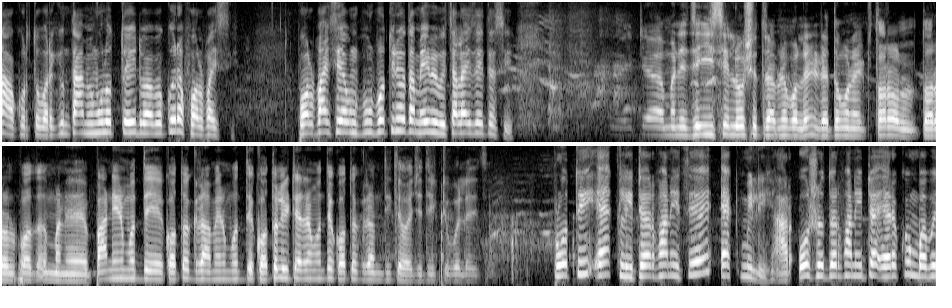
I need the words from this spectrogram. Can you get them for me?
নাও করতে পারে কিন্তু আমি মূলত এইভাবে করে ফল পাইছি। ফল পাইছি এবং প্রতিনিয়ত আমি এইভাবে চালাই যাইতেছি। মানে যে ইসেল সেল ওষুধটা আপনি বললেন, এটা তো মানে তরল তরল মানে পানির মধ্যে কত গ্রামের মধ্যে, কত লিটারের মধ্যে কত গ্রাম দিতে হয়, যদি একটু বলে দিতেন? প্রতি এক লিটার পানিতে এক মিলি, আর ওষুধের পানিটা এরকমভাবে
